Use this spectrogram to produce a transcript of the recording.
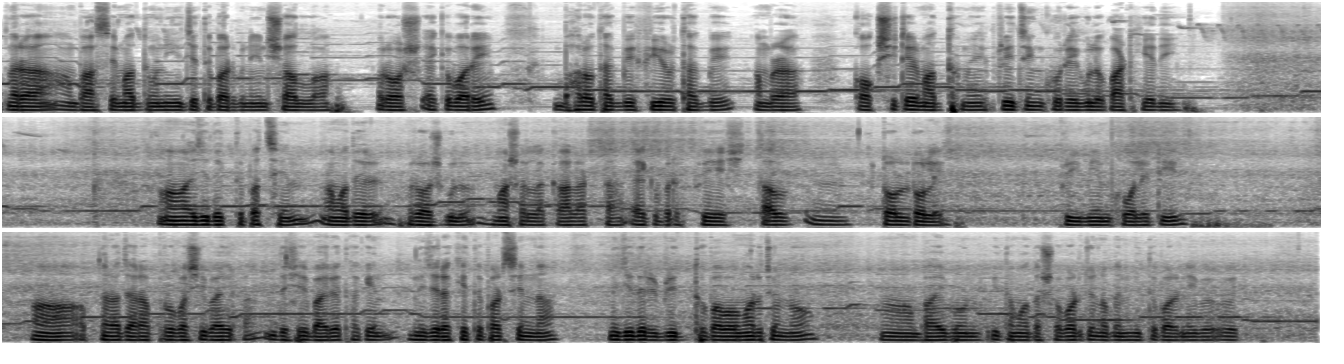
আপনারা বাসের মাধ্যমে নিয়ে যেতে পারবেন ইনশাল্লাহ রস একেবারে ভালো থাকবে পিওর থাকবে। আমরা ককশিটের মাধ্যমে ফ্রিজিং করে এগুলো পাঠিয়ে দিই। এই যে দেখতে পাচ্ছেন, আমাদের রসগুলো মাসাল্লাহ কালারটা একেবারে ফ্রেশ তাল টলটলে প্রিমিয়াম কোয়ালিটির আপনারা যারা প্রবাসী ভাইরা দেশের বাইরে থাকেন, নিজেরা খেতে পারছেন না, নিজেদের বৃদ্ধ বাবা মার জন্য ভাই বোন পিতামাতা সবার জন্য আপনি নিতে পারেন এইভাবে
